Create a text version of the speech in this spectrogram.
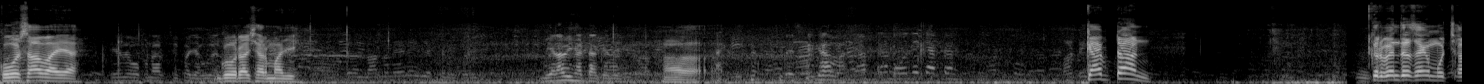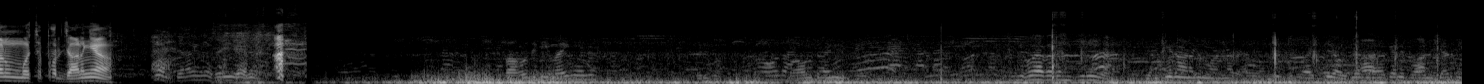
ਕੋਚ ਸਾਹਿਬ ਆਏ ਆ। ਇਹਦੇ ਓਪਨਰ ਸੀਪਾ ਜਾਊਗਾ। ਗੋਰਾ ਸ਼ਰਮਾ ਜੀ। ਮੇਰਾ ਵੀ ਹੱਡਾ ਕਹਿੰਦੇ। ਹਾਂ। ਕੈਪਟਨ। ਗੁਰਵਿੰਦਰ ਸਿੰਘ ਮੁੱਛਾਂ ਨੂੰ ਮੁੱਛ ਭਰ ਜਾਣਗੀਆਂ। ਬਾਹੂ ਦੀ ਟੀਮ ਆਈ ਨਹੀਂ ਕੀ ਹੋਇਆ ਨਹੀਂ ਕੀ ਹੋਇਆ? ਜੰਗੀ ਰਾਣਾ ਦੇ ਮਾਰਨਾ ਇੱਥੇ ਕਹਿੰਦੇ ਬਾਹਰ ਚੜਦੀ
